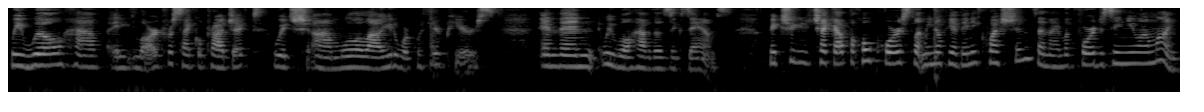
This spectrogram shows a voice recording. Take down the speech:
We will have a large recycle project, which um, will allow you to work with your peers. And then we will have those exams. Make sure you check out the whole course. Let me know if you have any questions, and I look forward to seeing you online.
